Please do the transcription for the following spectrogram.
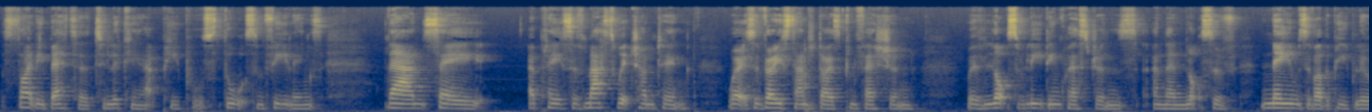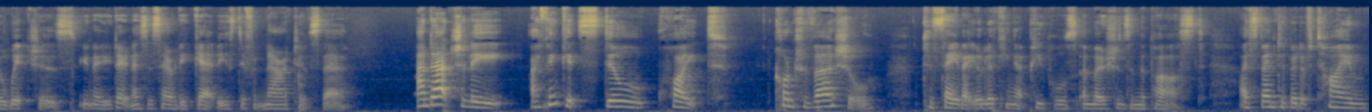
slightly better to looking at people's thoughts and feelings than, say, a place of mass witch hunting, where it's a very standardized confession with lots of leading questions and then lots of names of other people who are witches. You know, you don't necessarily get these different narratives there. And actually, I think it's still quite controversial to say that you're looking at people's emotions in the past. I spent a bit of time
